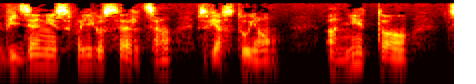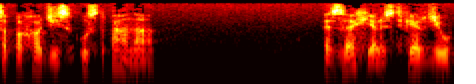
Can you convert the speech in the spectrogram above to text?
Widzenie swojego serca zwiastują, a nie to, co pochodzi z ust Pana. Ezechiel stwierdził,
